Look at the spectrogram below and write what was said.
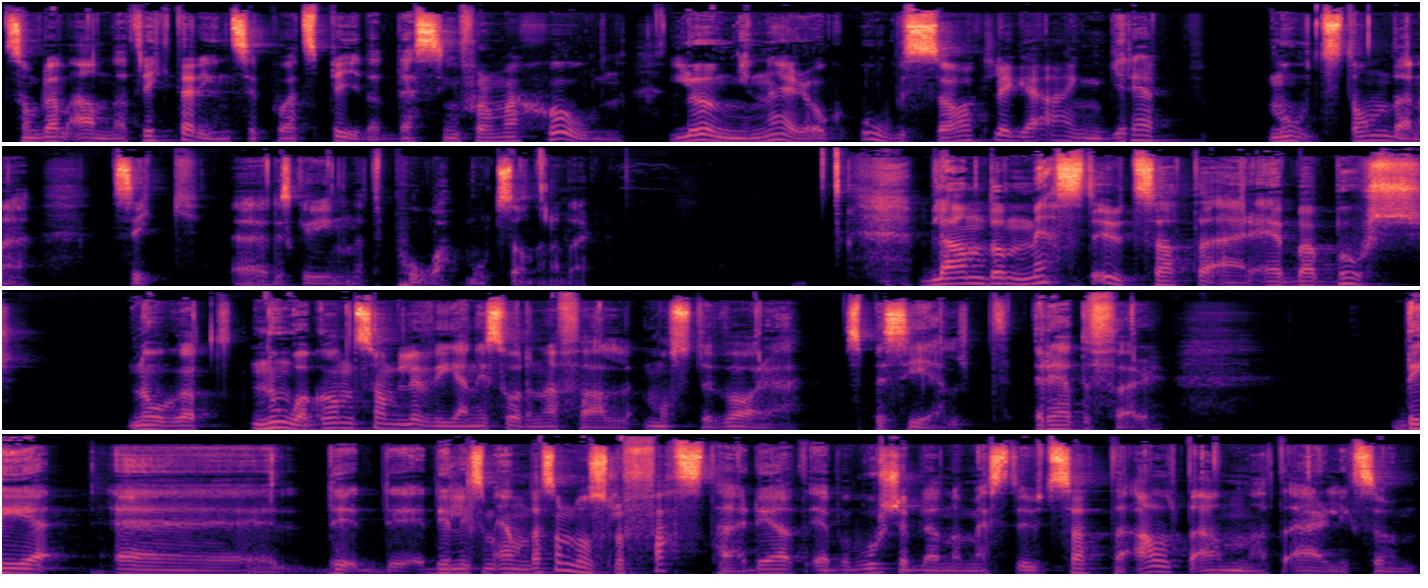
som bland annat riktar in sig på att sprida desinformation, lögner och osakliga angrepp motståndarna. Sick, eh, det ska ju in ett på motståndarna där. Bland de mest utsatta är Ebba Busch, något, någon som Löfven i sådana fall måste vara speciellt rädd för det, eh, det, det, det liksom enda som de slår fast här det är att Ebba Busch är bland de mest utsatta. Allt annat är liksom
